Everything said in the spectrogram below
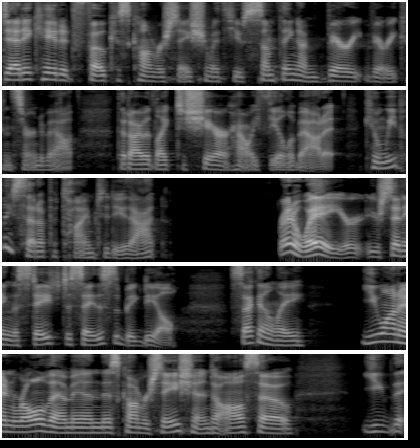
dedicated, focused conversation with you. Something I'm very, very concerned about that I would like to share how I feel about it. Can we please set up a time to do that? Right away, you're you're setting the stage to say this is a big deal. Secondly, you want to enroll them in this conversation to also you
